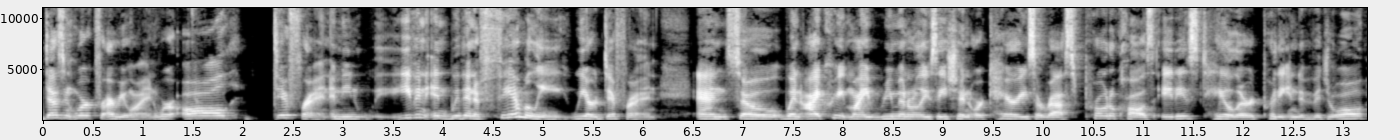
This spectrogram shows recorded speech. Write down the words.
doesn't work for everyone. We're all different. I mean, even in within a family, we are different. And so when I create my remineralization or caries arrest protocols, it is tailored per the individual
